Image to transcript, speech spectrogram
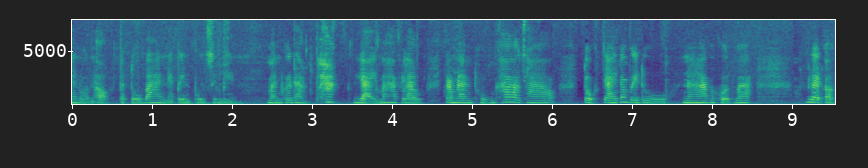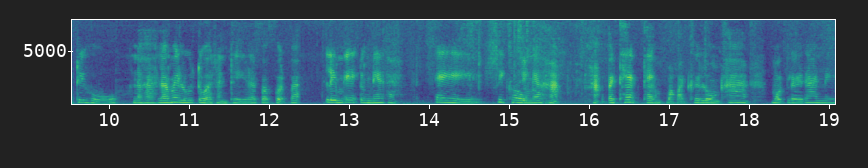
ถนนออกประตูบ้านเนี่ยเป็นปูนซีเมนต์มันก็ดังพักใหญ่มากเรากำลังถุงข้าวเช้า ตกใจต้องไปดูนะปรากฏว่าเลือดออกที่หูนะคะ แล้วไม่รู้ตัวทันทีแล้วปรากฏว่าริมเอะตรงเนี้ยค่ะ ไอ้ซี่โครงเนี่ยหักหักไปแทกแทงปอดคือลงข้างหมดเลยด้านนี้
